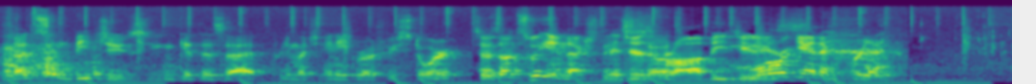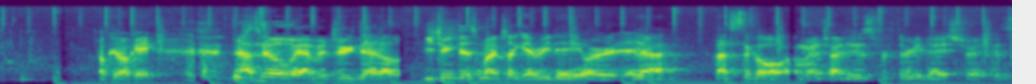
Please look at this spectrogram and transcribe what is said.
nuts and beet juice. You can get this at pretty much any grocery store. So it's unsweetened actually. it's just so raw beet juice More organic for you. okay okay there's no way i'm gonna drink that all you drink this much like every day or every... yeah, that's the goal. I'm gonna try to do this for 30 days straight because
